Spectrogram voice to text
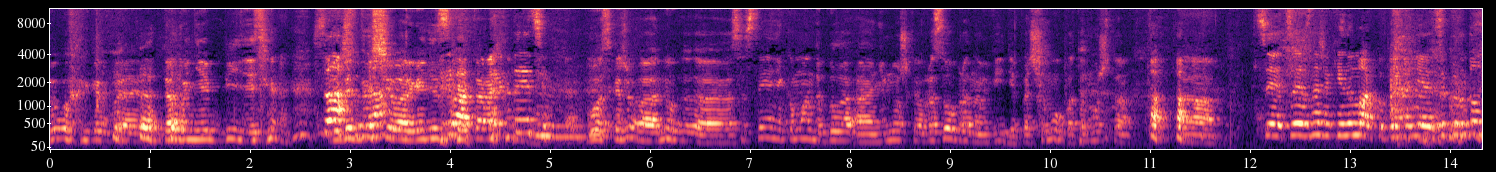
Ну, как бы, дабы не обидеть Сашу, предыдущего организатора. Третицю. Вот, скажу, э, ну, э, состояние команды было э, немножко в разобранном виде. Почему? Потому что э, Це, це знаєш, як іномарку приганяють за кордон,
